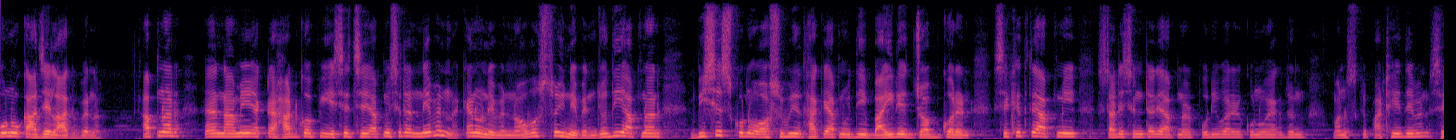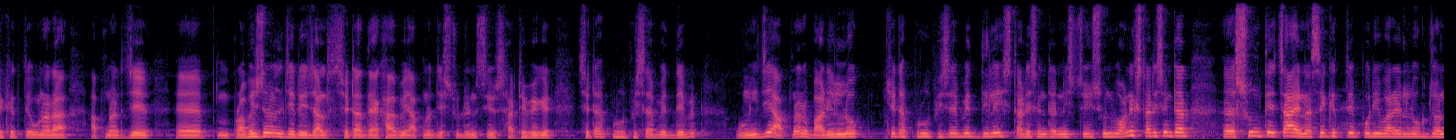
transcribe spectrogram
কোনো কাজে লাগবে না। আপনার নামে একটা হার্ড কপি এসেছে, আপনি সেটা নেবেন না? কেন নেবেন না? অবশ্যই নেবেন। যদি আপনার বিশেষ কোনো অসুবিধা থাকে, আপনি যদি বাইরে জব করেন, সেক্ষেত্রে আপনি স্টাডি সেন্টারে আপনার পরিবারের কোনো একজন মানুষকে পাঠিয়ে দেবেন। সেক্ষেত্রে ওনারা আপনার যে প্রভিশনাল যে রেজাল্ট সেটা দেখাবে, আপনার যে স্টুডেন্টশিপ সার্টিফিকেট সেটা প্রুফ হিসাবে দেবেন। উনি যে আপনার বাড়ির লোক, সেটা প্রুফ হিসেবে দিলেই স্টাডি সেন্টার নিশ্চয়ই শুনবে। অনেক স্টাডি সেন্টার শুনতে চায় না, সেক্ষেত্রে পরিবারের লোকজন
